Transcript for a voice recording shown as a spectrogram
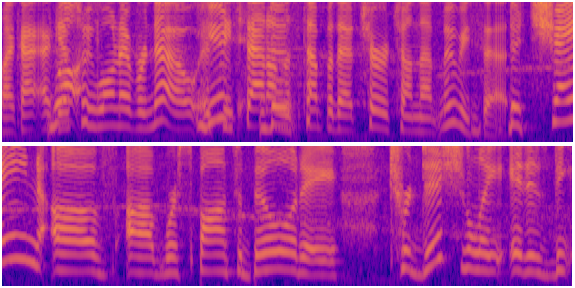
Like, I, I well, guess we won't ever know as he sat the, on the stump of that church on that movie set. The chain of uh, responsibility, traditionally, it is the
